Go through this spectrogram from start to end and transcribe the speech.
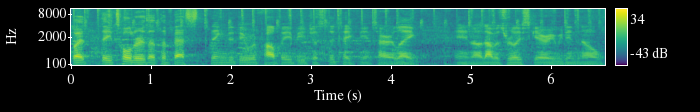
but they told her that the best thing to do would probably be just to take the entire leg. And uh, that was really scary. We didn't know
